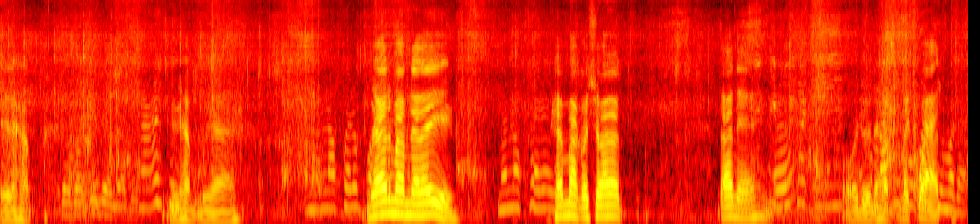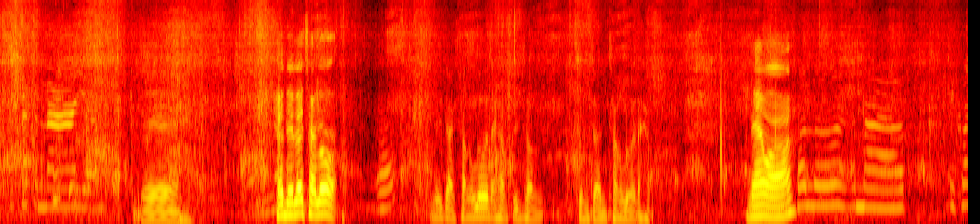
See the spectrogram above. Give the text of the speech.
นี่นะครับนี่ครับเมื่อมันเราเคยเมื่อมันอะไรอีกมันเราเคยแค่มากก็ชอบได้เนี่ยโอ้ยดูนะครับไม่กวาดนี่แค่นี้แล้วชาโลนี่จากช่างโลนะครับชุมชนชุมชนช่างโลนะครับแน่หรอก็เลยเอามาที่เขา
